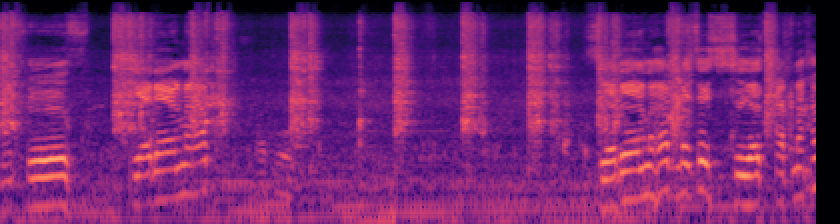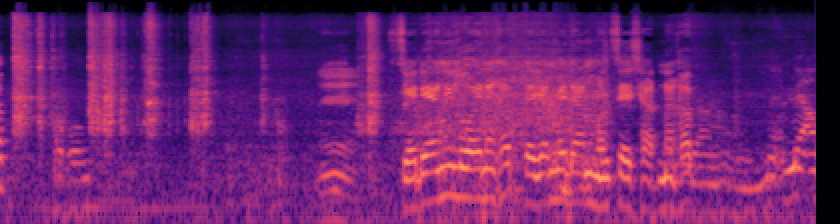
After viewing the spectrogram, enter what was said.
นี่คือเสียแดงนะครับ ครับผมเสียแดงนะครับ ไม่ใช่เสือฉัดนะครับ ครับผมนี่เสือแดงนี่รวยนะครับ แต่ยังไม่ดังเหมือนเสียฉัดนะครับไม่ไม่เอา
